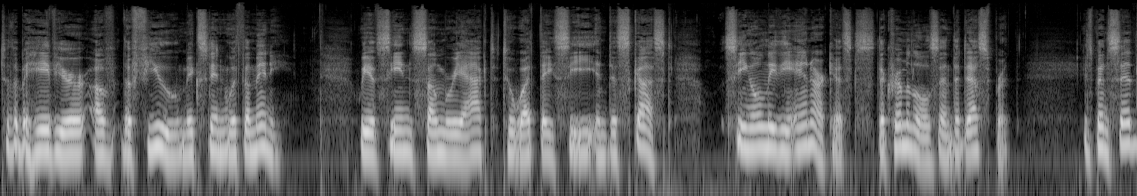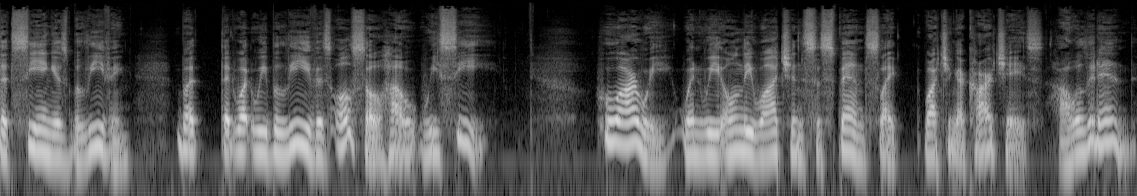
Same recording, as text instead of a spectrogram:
to the behavior of the few mixed in with the many. We have seen some react to what they see in disgust, seeing only the anarchists, the criminals, and the desperate. It's been said that seeing is believing, but that what we believe is also how we see. Who are we when we only watch in suspense like watching a car chase. How will it end?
